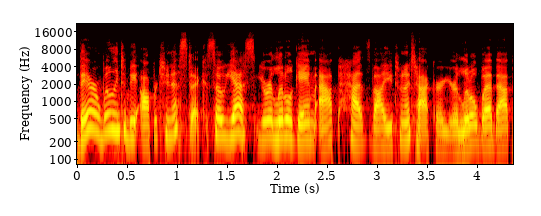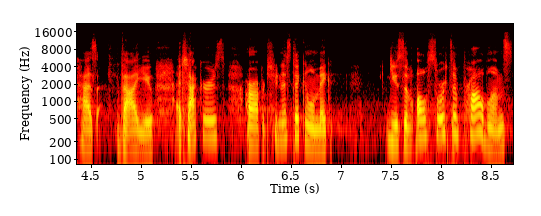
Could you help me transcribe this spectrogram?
they are willing to be opportunistic. So yes, your little game app has value to an attacker. Your little web app has value. Attackers are opportunistic and will make use of all sorts of problems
